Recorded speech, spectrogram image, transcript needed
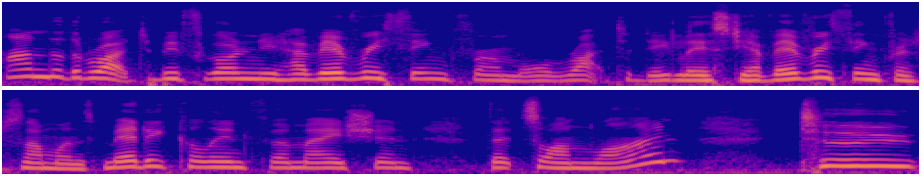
under the right to be forgotten, you have everything from, or right to delist, you have everything from someone's medical information that's online to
